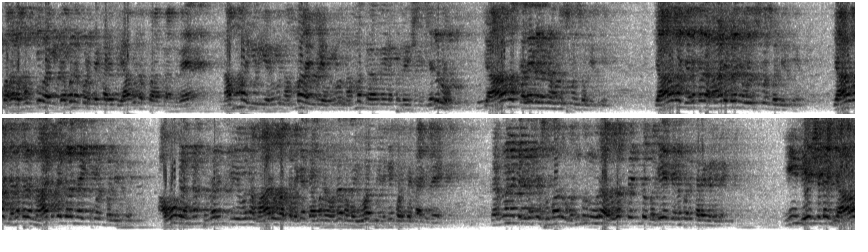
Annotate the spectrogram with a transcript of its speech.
ಬಹಳ ಮುಖ್ಯವಾಗಿ ಗಮನ ಕೊಡಬೇಕಾಗಿದ್ದು ಯಾವುದಪ್ಪ ಅಂತಂದ್ರೆ ನಮ್ಮ ಹಿರಿಯರು, ನಮ್ಮ ಹಳ್ಳಿಯವರು, ನಮ್ಮ ಗ್ರಾಮೀಣ ಪ್ರದೇಶದ ಜನರು ಯಾವ ಕಲೆಗಳನ್ನ ಉಳಿಸ್ಕೊಂಡು ಬಂದಿದ್ದೆ ಯಾವ ಜನಪದ ಹಾಡುಗಳನ್ನ ಉಳಿಸ್ಕೊಂಡು ಬಂದಿದ್ದೆ ಯಾವ ಜನಪದ ನಾಟಕಗಳನ್ನ ಇಟ್ಕೊಂಡು ಬಂದಿದ್ದೆ ಅವುಗಳನ್ನ ಪುನರುಜ್ಜೀವನ ಮಾಡುವ ಕಡೆಗೆ ಗಮನವನ್ನ ನಮ್ಮ ಯುವ ಪೀಳಿಗೆ ಕೊಡಬೇಕಾಗಿದೆ. ಕರ್ನಾಟಕದಲ್ಲಿ ಸುಮಾರು ಒಂದು ನೂರ ಅರವತ್ತೆಂಟು ಬಗೆಯ ಜನಪದ ಕಲೆಗಳಿವೆ. ಈ ದೇಶದ ಯಾವ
